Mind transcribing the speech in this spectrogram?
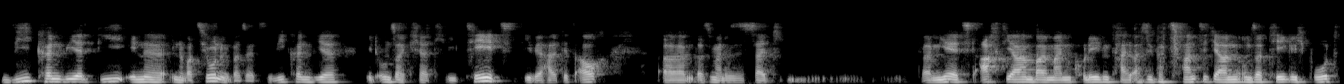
wie können wir die in eine Innovation übersetzen? Wie können wir mit unserer Kreativität, die wir halt jetzt auch, äh, das ich meine, das ist seit bei mir jetzt acht Jahren, bei meinen Kollegen teilweise über 20 Jahren unser täglich Brot,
